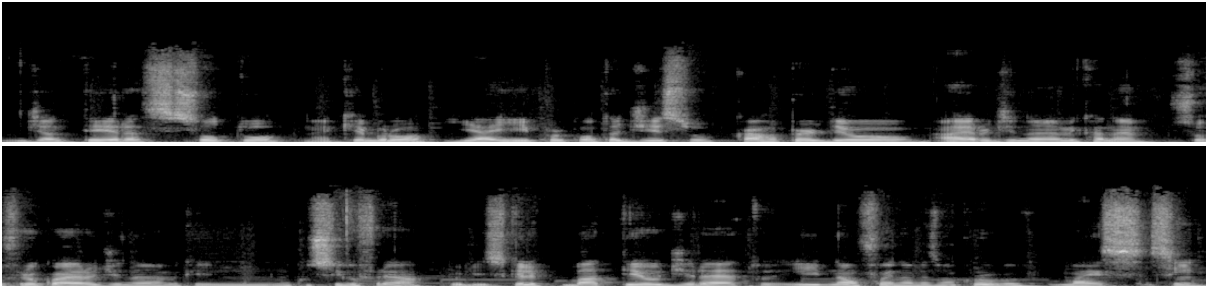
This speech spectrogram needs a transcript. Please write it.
dianteira se soltou, né, quebrou, e aí por conta disso o carro perdeu a aerodinâmica, né, sofreu com a aerodinâmica e não conseguiu frear. Por isso que ele bateu direto e não foi na mesma curva, mas sim,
